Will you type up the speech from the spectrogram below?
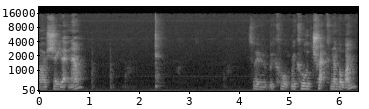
I'll show you that now. So we record, record track number one.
